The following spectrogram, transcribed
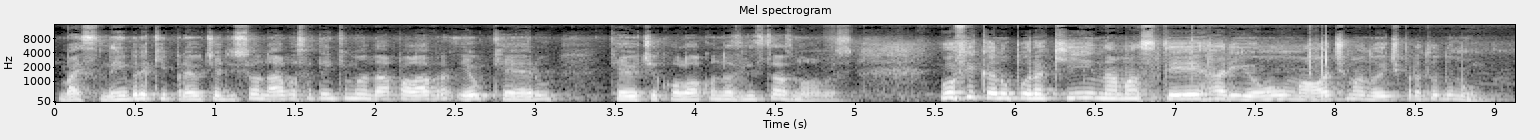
Mas lembra que para eu te adicionar você tem que mandar a palavra eu quero, que aí eu te coloco nas listas novas. Vou ficando por aqui. Namastê, Harion. Uma ótima noite para todo mundo.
